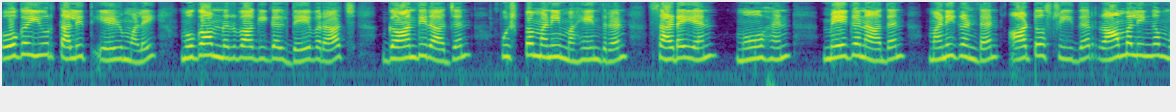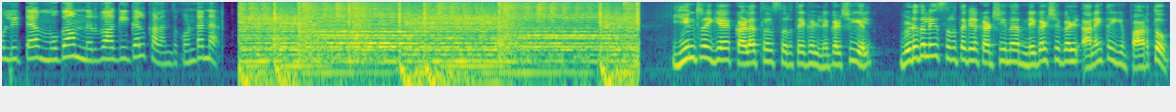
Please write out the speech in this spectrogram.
ஓகையூர் தலித் ஏழுமலை முகாம் நிர்வாகிகள் தேவராஜ் காந்திராஜன் புஷ்பமணி மகேந்திரன் சடையன் மோகன் மேகநாதன் மணிகண்டன் ஆட்டோ ஸ்ரீதர் ராமலிங்கம் உள்ளிட்ட முகாம் நிர்வாகிகள் கலந்து கொண்டனர். இன்றைய களத்தல் சிறுத்தைகள் நிகழ்ச்சியில் விடுதலை சிறுத்தைகள் கட்சியினர் நிகழ்ச்சிகள் அனைத்தையும் பார்த்தோம்.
